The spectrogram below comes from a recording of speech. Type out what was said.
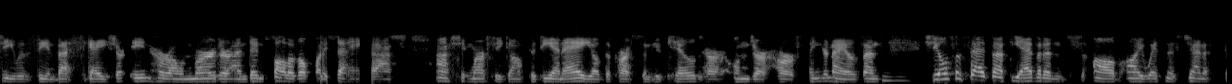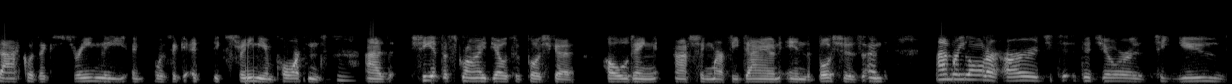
she was the investigator in her own murder, and then followed up by saying that Ashling Murphy got the DNA of the person who killed her under her fingernails. And mm-hmm. she also said that the evidence of eyewitness Jenna Stack was extremely was extremely important, mm-hmm. as she had described Jozef Puska holding Ashling Murphy down in the bushes. And Anne-Marie Lawlor urged the jurors to use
